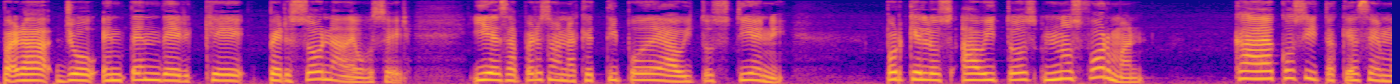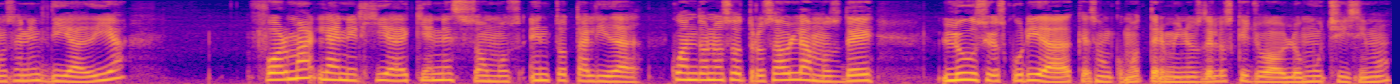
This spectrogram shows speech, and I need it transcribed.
para yo entender qué persona debo ser y esa persona qué tipo de hábitos tiene, porque los hábitos nos forman. Cada cosita que hacemos en el día a día forma la energía de quienes somos en totalidad. Cuando nosotros hablamos de luz y oscuridad, que son como términos de los que yo hablo muchísimo,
